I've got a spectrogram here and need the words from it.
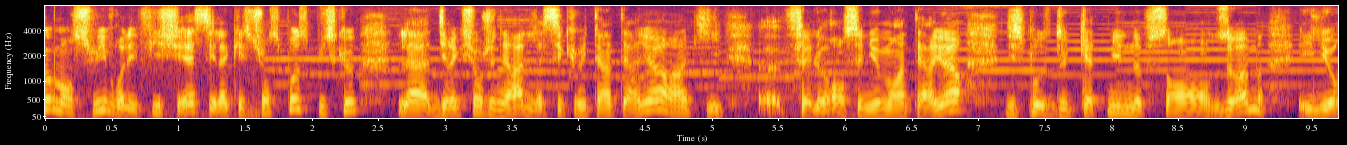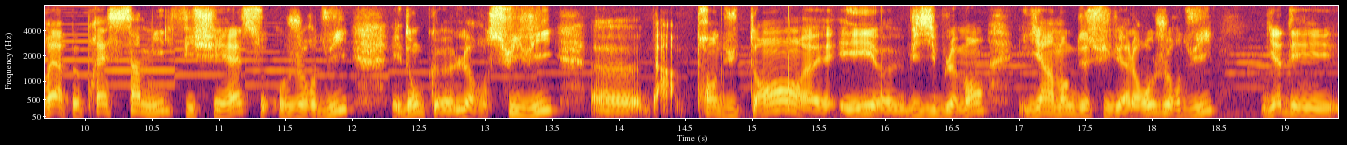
comment suivre les fichiers S Et la question se pose puisque la Direction générale de la sécurité intérieure, hein, qui euh, fait le renseignement intérieur, dispose de 4900 hommes et il y aurait à peu près 5000 fichiers S aujourd'hui. Et donc euh, leur suivi euh, bah, prend du temps et visiblement il y a un manque de suivi. Alors aujourd'hui, il y a des,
